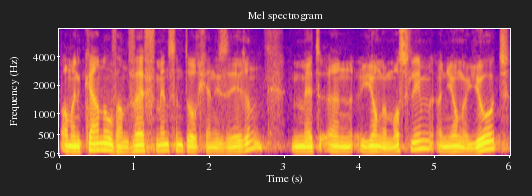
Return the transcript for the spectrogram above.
om een kano van vijf mensen te organiseren met een jonge moslim, een jonge jood,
